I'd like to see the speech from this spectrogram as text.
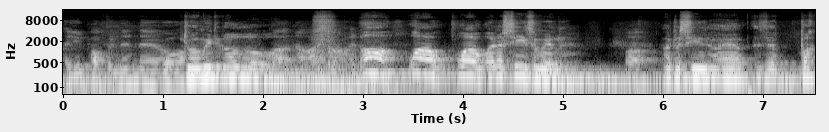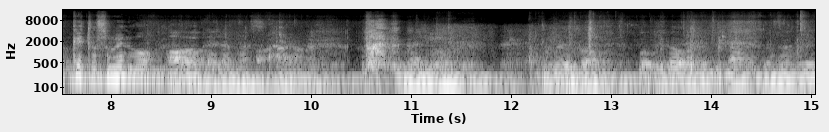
Are you popping in there or? Do you want me to go or? Well, no, I don't. I don't. Oh, wow, wow, I just see something. What? I just see uh, there's a bucket or something. Oh, Oh, okay, then let's carry on. We may well. We may well. What we don't want to do now is another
